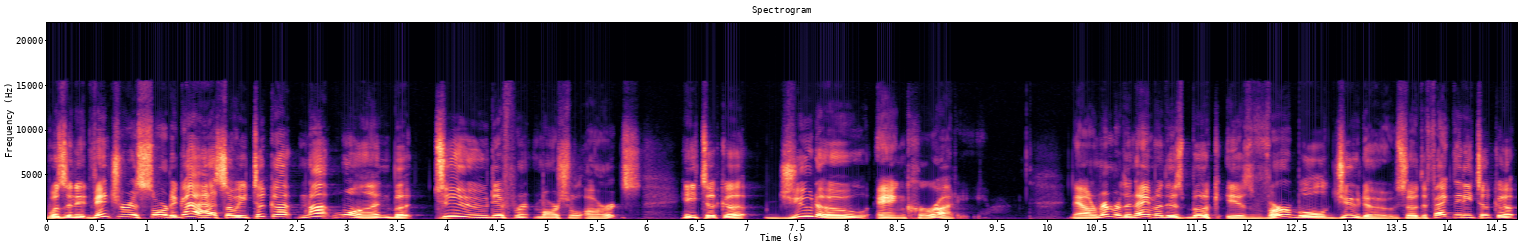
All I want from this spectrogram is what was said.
was an adventurous sort of guy. So he took up not one, but two different martial arts. He took up judo and karate. Now, remember, the name of this book is Verbal Judo. So the fact that he took up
